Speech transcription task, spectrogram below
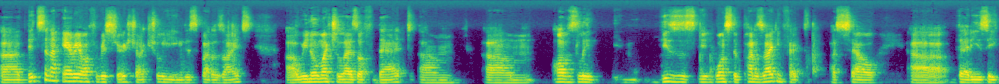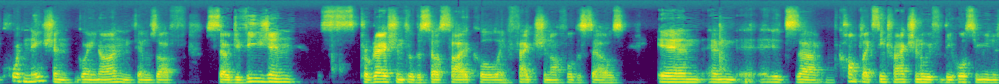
uh, it's an area of research actually in these parasites. Uh, we know much less of that. Um, um, obviously, this is once the parasite infects a cell, uh, there is a coordination going on in terms of cell division, progression through the cell cycle, infection of all the cells, and and it's a complex interaction with the host immune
